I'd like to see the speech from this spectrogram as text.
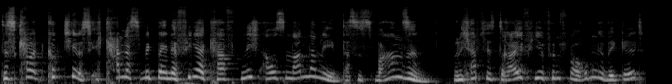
das kann man, guckt hier, das, ich kann das mit meiner Fingerkraft nicht auseinandernehmen. Das ist Wahnsinn. Und ich habe es jetzt drei, vier, fünf Mal rumgewickelt.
